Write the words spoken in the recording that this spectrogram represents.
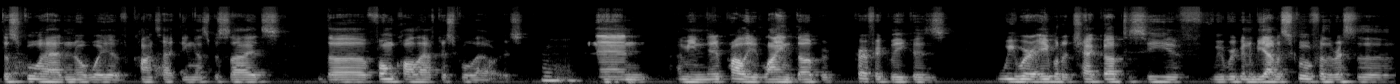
the school had no way of contacting us besides the phone call after school hours. Mm-hmm. And I mean, it probably lined up perfectly because we were able to check up to see if we were going to be out of school for the rest of the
